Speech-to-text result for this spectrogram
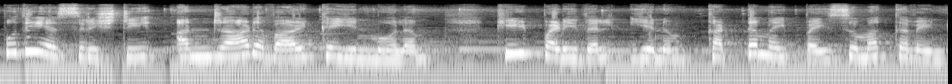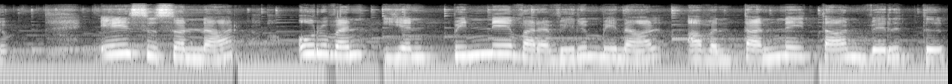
புதிய சிருஷ்டி அன்றாட வாழ்க்கையின் மூலம் கீழ்ப்படிதல் எனும் கட்டமைப்பை சுமக்க வேண்டும். ஏசு சொன்னார் ஒருவன் என் பின்னே வர விரும்பினால் அவன் தன்னைத்தான் வெறுத்து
